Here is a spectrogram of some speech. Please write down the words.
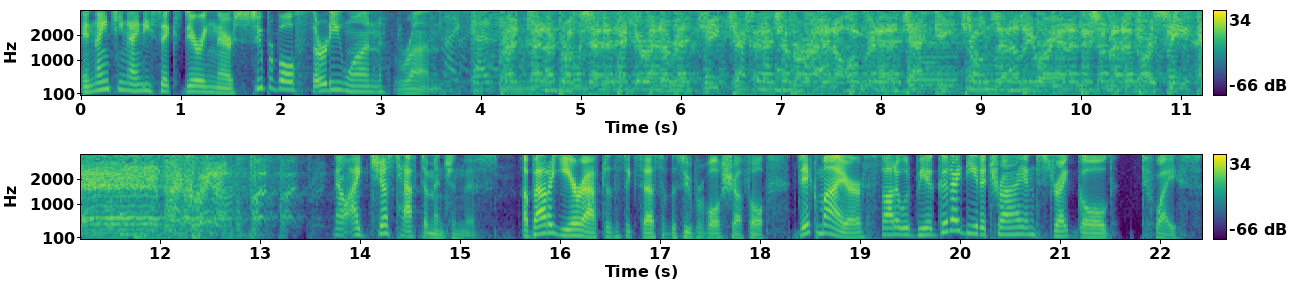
in 1996 during their Super Bowl 31 run. Red Tanner Brooks and an Edgar and a Reggie Jackson and Shamara and a Holmgren and a Jackie Jones and a Leroy and a Newsom and a Dorsey. Hey, Pacarena. Now, I just have to mention this. About a year after the success of the Super Bowl shuffle, Dick Meyer thought it would be a good idea to try and strike gold twice.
